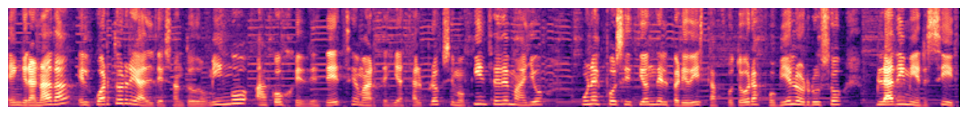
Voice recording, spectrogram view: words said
En Granada, el Cuarto Real de Santo Domingo acoge desde este martes y hasta el próximo 15 de mayo una exposición del periodista fotógrafo bielorruso Vladimir Sid,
